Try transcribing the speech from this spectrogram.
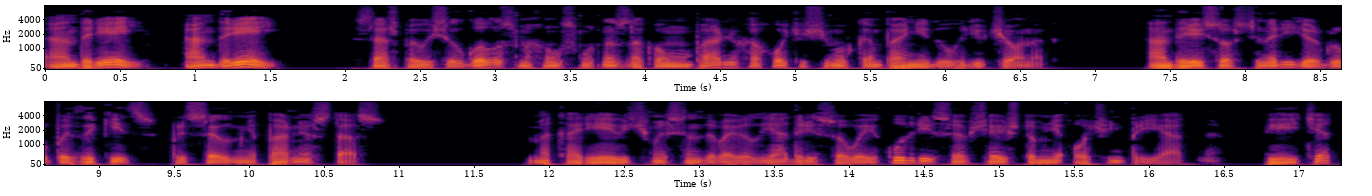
«Андрей! Андрей!» Стас повысил голос, махнул смутно знакомому парню, хохочущему в компании двух девчонок. «Андрей, собственно, лидер группы The Kids», — представил мне парня Стас. «Макаревич», — мысленно добавил я, дорисовывая кудри и сообщаю, что мне очень приятно. «Пиетет?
